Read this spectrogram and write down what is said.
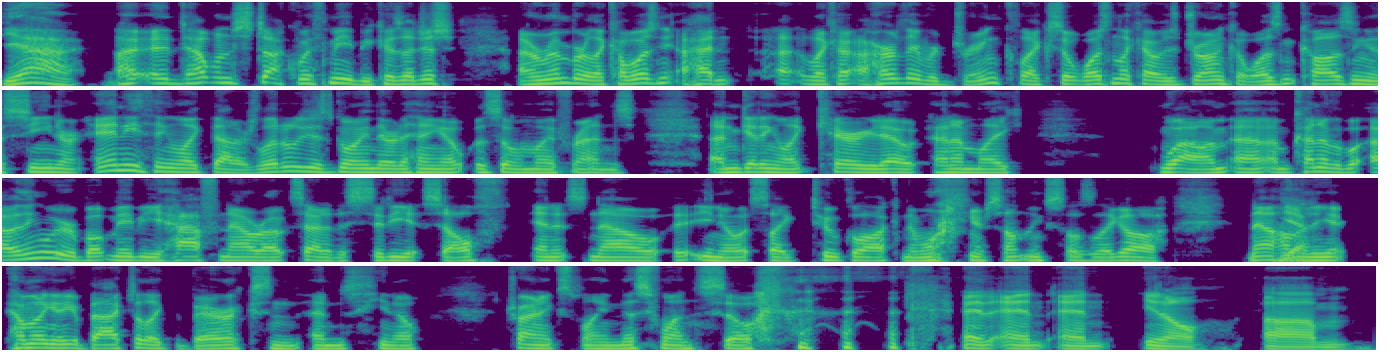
Yeah, I, that one stuck with me because I just I remember like I wasn't I hadn't uh, like I hardly ever drink like so it wasn't like I was drunk. I wasn't causing a scene or anything like that. I was literally just going there to hang out with some of my friends and getting like carried out. And I'm like, wow, I'm I'm kind of about, I think we were about maybe half an hour outside of the city itself, and it's now you know it's like two o'clock in the morning or something. So I was like, oh, now how Yeah. am I gonna get, how am I gonna get back to like the barracks and and you know try and explain this one? So and and and you know um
